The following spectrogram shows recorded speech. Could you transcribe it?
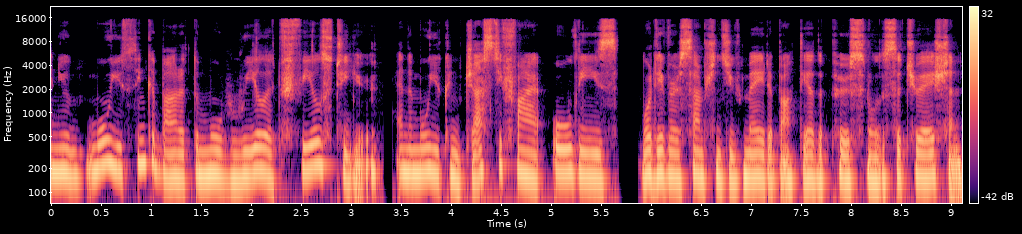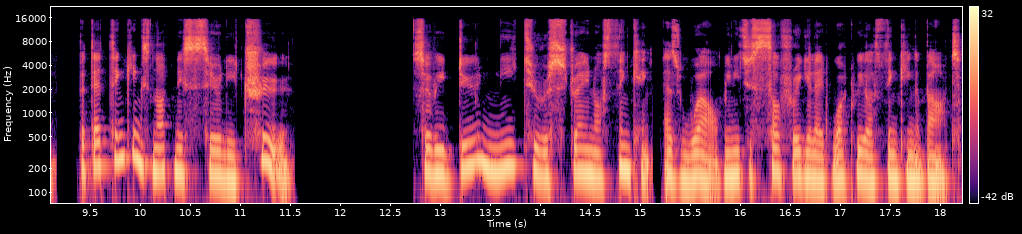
and the more you think about it, the more real it feels to you, and the more you can justify all these whatever assumptions you've made about the other person or the situation. But that thinking is not necessarily true. So we do need to restrain our thinking as well. We need to self regulate what we are thinking about.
